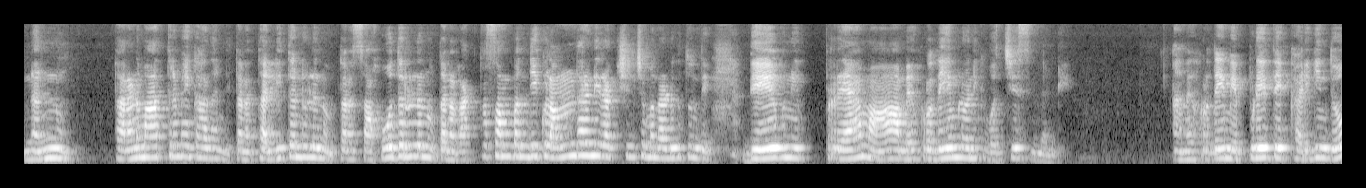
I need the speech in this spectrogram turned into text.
నన్ను తనను మాత్రమే కాదండి తన తల్లిదండ్రులను తన సహోదరులను తన రక్త సంబంధీకులందరినీ రక్షించమని అడుగుతుంది. దేవుని ప్రేమ ఆమె హృదయంలోనికి వచ్చేసిందండి. ఆమె హృదయం ఎప్పుడైతే కరిగిందో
